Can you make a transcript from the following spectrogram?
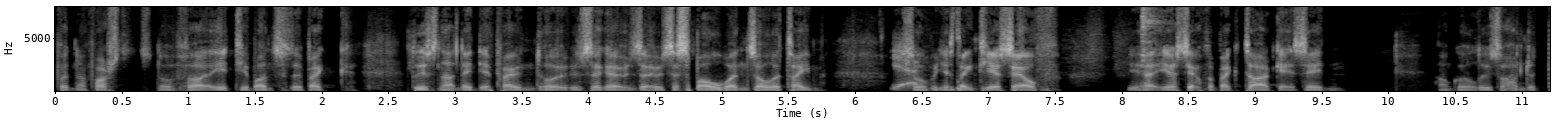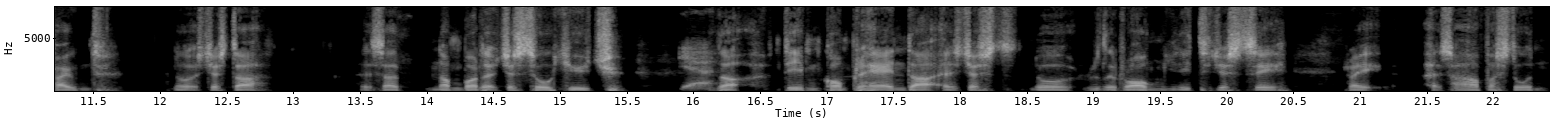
when the first you know, for 18 months of the big losing that 90 pound, it was, it was it was the small wins all the time. Yeah. So when you think to yourself, you hit yourself a big target saying, I'm going to lose a hundred pound. No, it's just a it's a number that's just so huge yeah. that to even comprehend that is just no really wrong. You need to just say, right, it's a half a stone.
